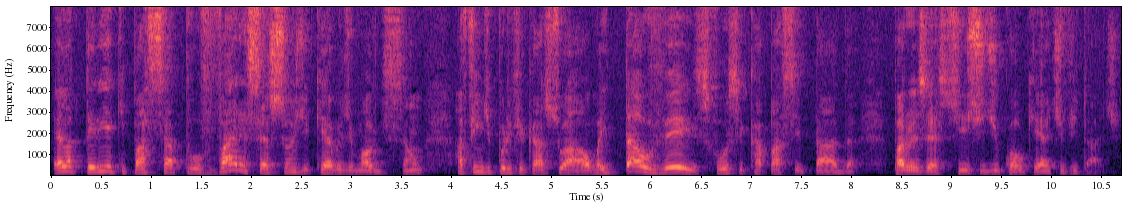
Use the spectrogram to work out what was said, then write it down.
ela teria que passar por várias sessões de quebra de maldição a fim de purificar sua alma e talvez fosse capacitada para o exercício de qualquer atividade.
